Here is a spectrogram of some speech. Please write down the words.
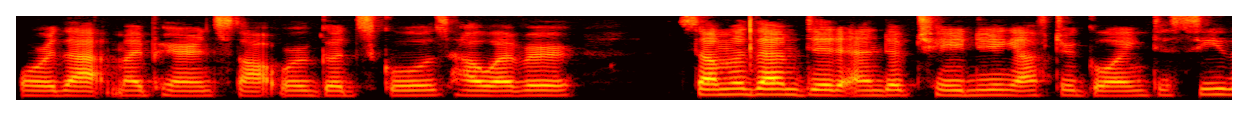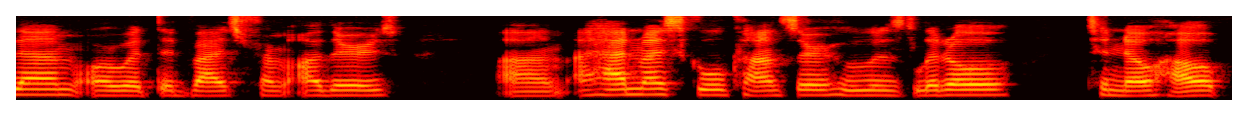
or that my parents thought were good schools. However, some of them did end up changing after going to see them or with advice from others. Um, I had my school counselor who was little to no help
